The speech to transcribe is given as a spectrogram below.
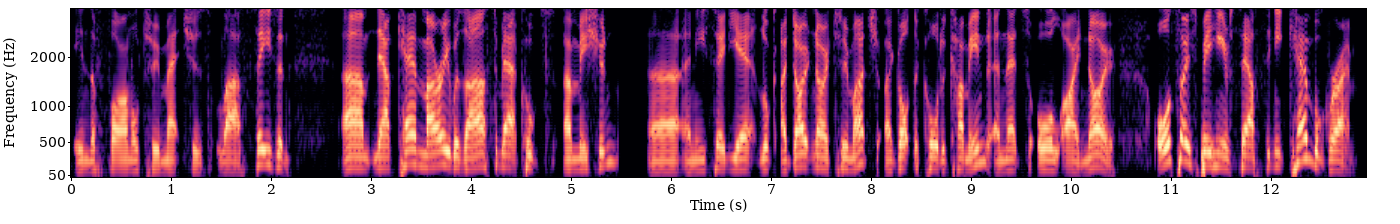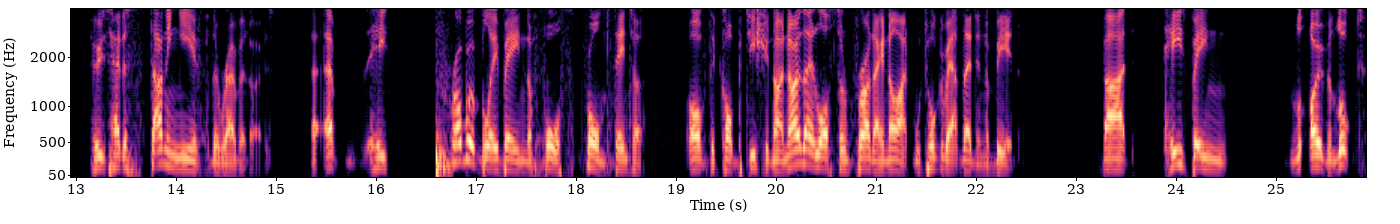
in the final two matches last season. Um, now, Cam Murray was asked about Cook's omission uh, and he said, Yeah, look, I don't know too much. I got the call to come in, and that's all I know. Also, speaking of South Sydney, Campbell Graham, who's had a stunning year for the Rabbitohs. Uh, uh, he's probably been the fourth form centre of the competition. I know they lost on Friday night. We'll talk about that in a bit. But he's been overlooked.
